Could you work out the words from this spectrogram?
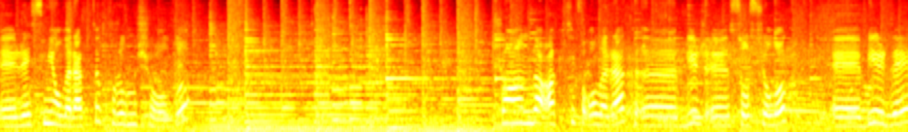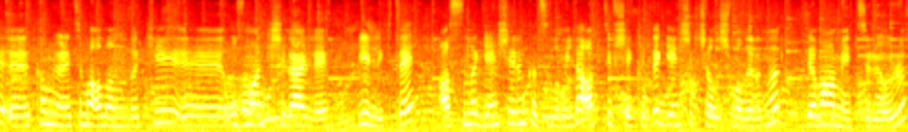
e, resmi olarak da kurulmuş oldu. Şu anda aktif olarak e, bir e, sosyolog, bir de e, kamu yönetimi alanındaki e, uzman kişilerle birlikte aslında gençlerin katılımıyla aktif şekilde gençlik çalışmalarını devam ettiriyoruz.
